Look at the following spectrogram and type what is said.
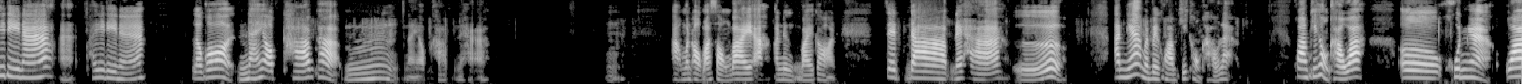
ที่ดีนะอะไพ่ที่ดีนะ แล้วก็ Knight of Cup ค่ะ อืม Knight of Cup นะคะอืมอะมันออกมาสองใบอะอันหนึ่งใบก่อนเจ็ดดาบนะคะ เออ อันเนี้ยมันเป็นความคิดของเขาแหละ ความคิดของเขาว่า เออคุณเนี่ยว่า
